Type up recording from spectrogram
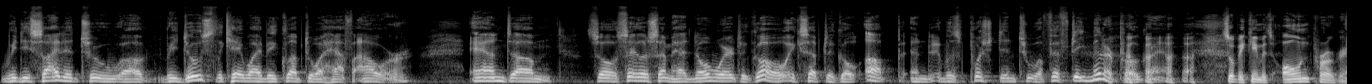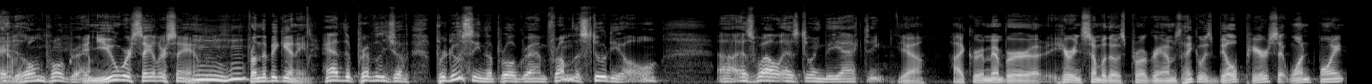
we decided to uh, reduce the KYB club to a half hour. And um, so Sailor Sam had nowhere to go except to go up, and it was pushed into a 15 minute program. so it became its own program. Its own program. And you were Sailor Sam mm-hmm. from the beginning. Had the privilege of producing the program from the studio, uh, as well as doing the acting. Yeah. I can remember uh, hearing some of those programs. I think it was Bill Pierce at one point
